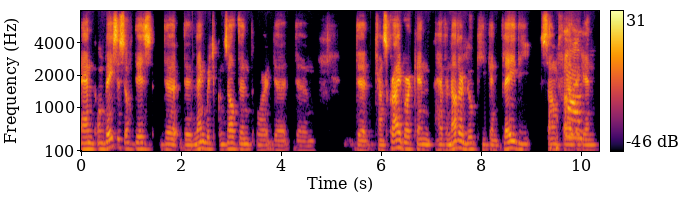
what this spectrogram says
And on basis of this, the, the language consultant or the, the, the transcriber can have another look. He can play the sound file again.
